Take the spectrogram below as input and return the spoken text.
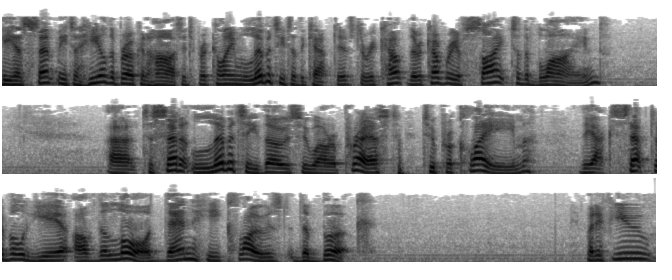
He has sent me to heal the brokenhearted, to proclaim liberty to the captives, to the recovery of sight to the blind, uh, to set at liberty those who are oppressed, to proclaim the acceptable year of the Lord. Then he closed the book. But if you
